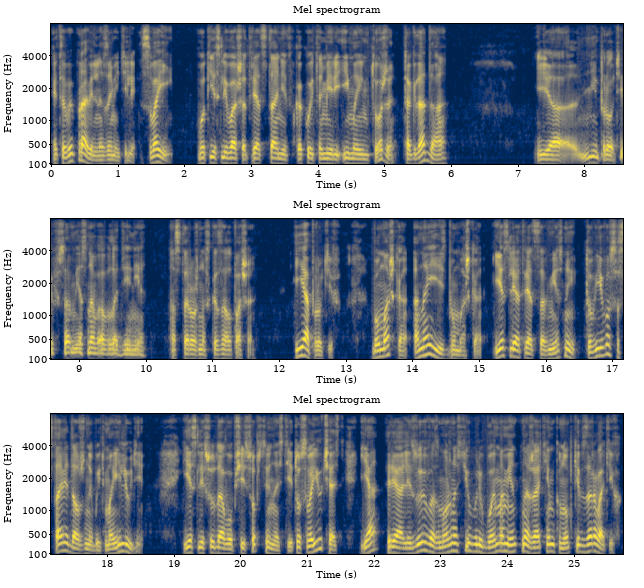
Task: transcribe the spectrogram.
Это вы правильно заметили, свои. Вот если ваш отряд станет в какой-то мере и моим тоже, тогда да. Я не против совместного владения, осторожно сказал Паша. Я против. Бумажка, она и есть бумажка. Если отряд совместный, то в его составе должны быть мои люди. Если суда в общей собственности, то свою часть я реализую возможностью в любой момент нажатием кнопки взорвать их.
